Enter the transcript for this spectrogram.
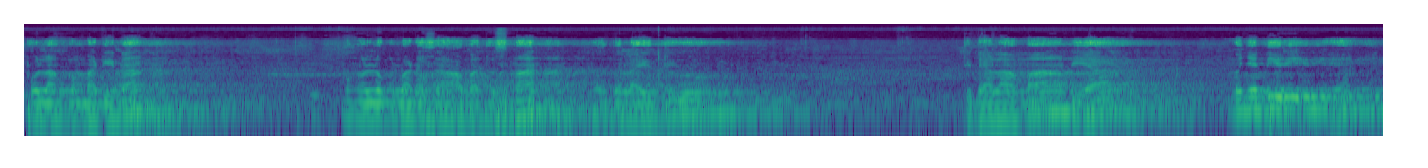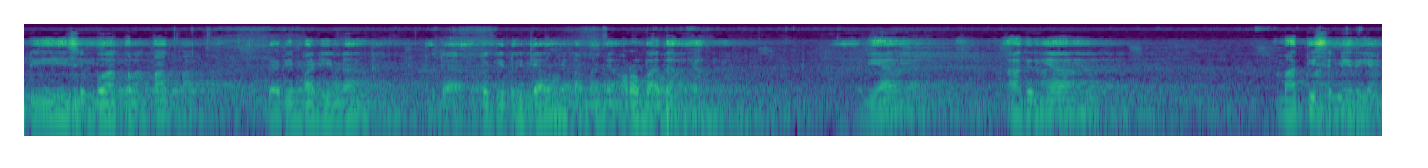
pulang ke Madinah mengeluh kepada sahabat Utsman. Setelah itu tidak lama dia menyendiri ya, di sebuah tempat dari Madinah. Tidak begitu jauh namanya Orobadah ya. dia akhirnya mati sendirian.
